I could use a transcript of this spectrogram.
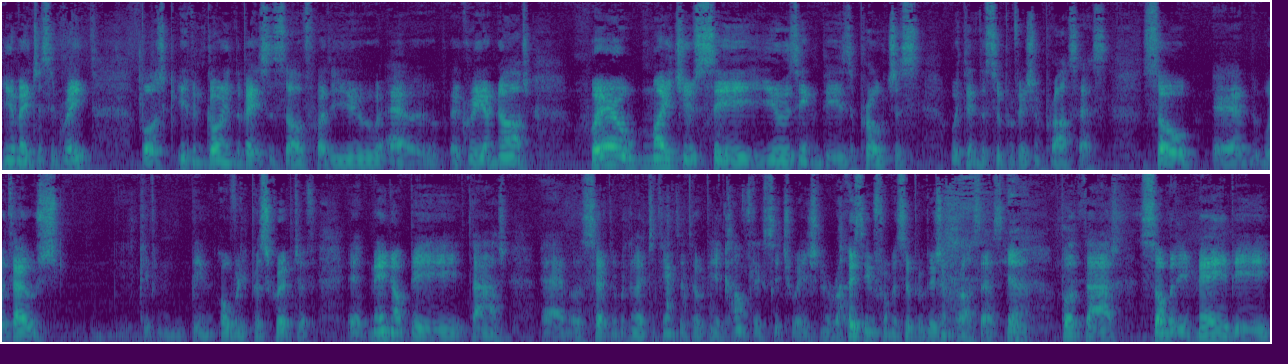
You may disagree, but even going on the basis of whether you uh, agree or not, where might you see using these approaches within the supervision process? So, uh, without keeping, being overly prescriptive, it may not be that. Um, I certainly wouldn't like to think that there would be a conflict situation arising from a supervision process Yeah. but that somebody may be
